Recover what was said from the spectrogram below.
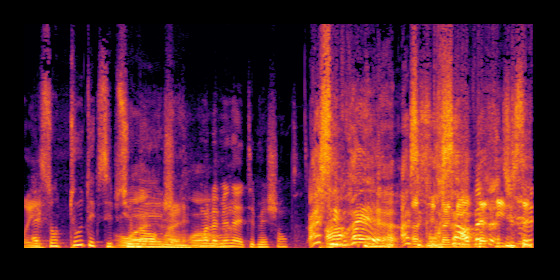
oui. Elles sont toutes exceptionnelles. Ouais, Ouais. Moi, la mienne a été méchante. Ah c'est vrai Ah c'est c'est pour ça tu sais,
